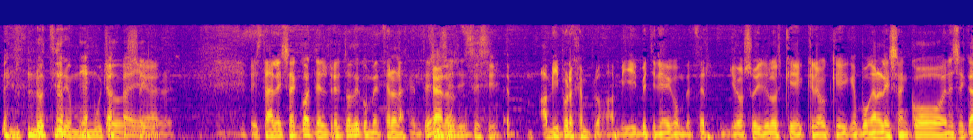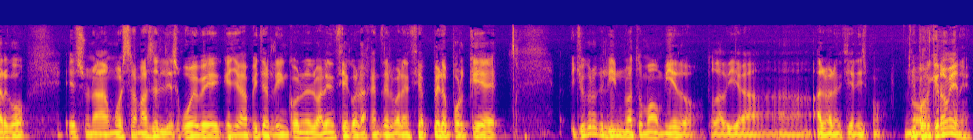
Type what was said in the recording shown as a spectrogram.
No tiene muchos seguidores. Está Alex Sanco ante el reto de convencer a la gente. Claro, sí, sí, sí. sí. Eh, A mí, por ejemplo, a mí me tiene que convencer. Yo soy de los que creo que, que pongan a Alex Sanco en ese cargo es una muestra más del deshueve que lleva Peter Lin con el Valencia y con la gente del Valencia. Pero porque eh, yo creo que Lin no ha tomado miedo todavía a- al valencianismo. ¿Y por qué no viene?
